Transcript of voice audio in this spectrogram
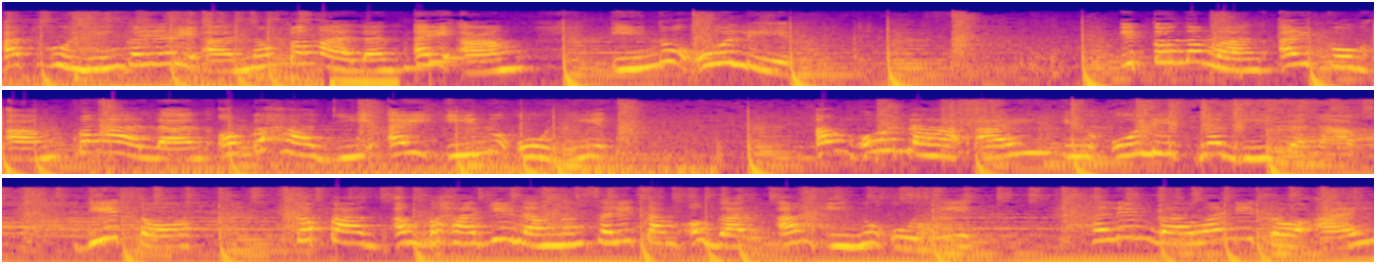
at huling kayarian ng pangalan ay ang inuulit. Ito naman ay kung ang pangalan o bahagi ay inuulit. Una ay inuulit na di ganap. Dito, kapag ang bahagi lang ng salitang ugat ang inuulit. Halimbawa nito ay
